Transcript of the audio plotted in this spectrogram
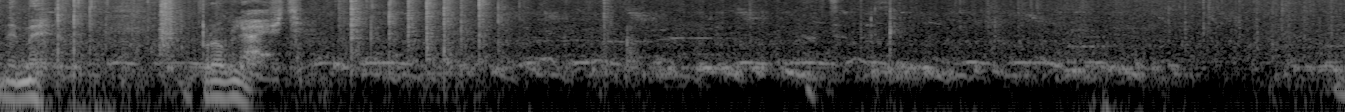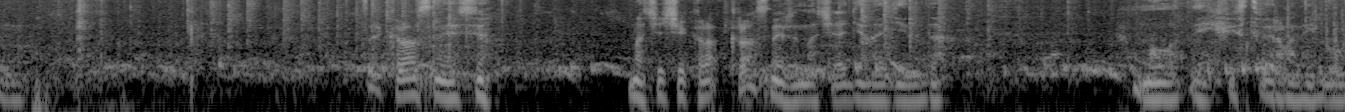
ними управляють. Це красний ось. Наче чи кра... красний же, наче один-один, да. Молодий хвіст вирваний був.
